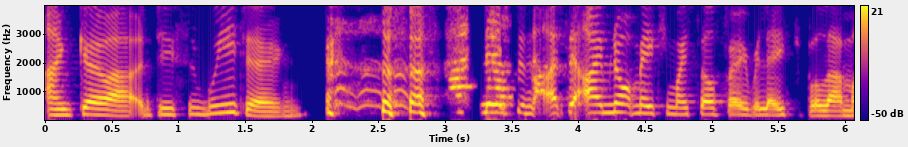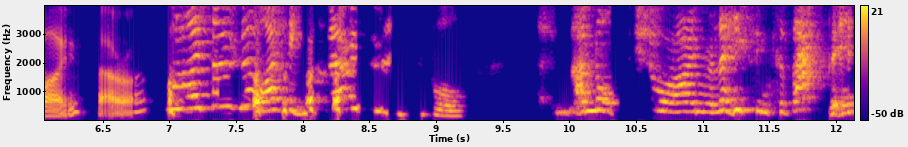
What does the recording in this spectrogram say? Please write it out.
and go out and do some weeding. Listen, I, I'm not making myself very relatable, am I, Sarah? Well, I don't know. I think very relatable. I'm not sure I'm relating to that bit.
